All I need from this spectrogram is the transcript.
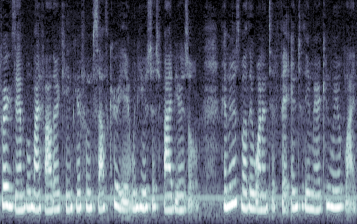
For example, my father came here from South Korea when he was just five years old. Him and his mother wanted to fit into the American way of life,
